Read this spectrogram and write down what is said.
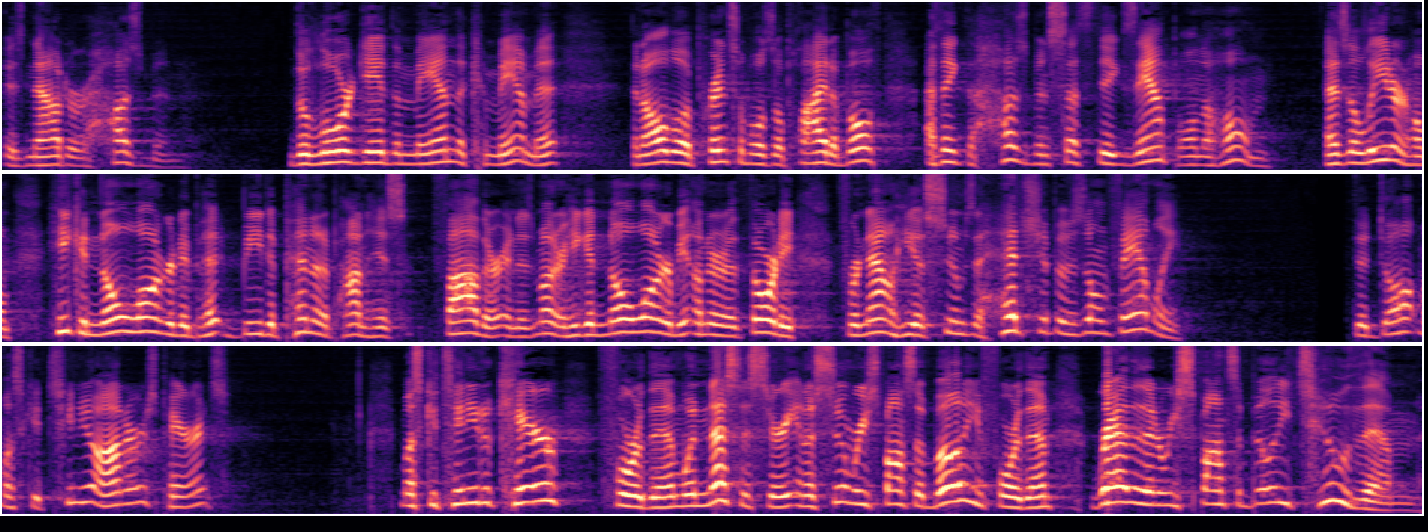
is now to her husband. The Lord gave the man the commandment, and although the principles apply to both, I think the husband sets the example in the home. As a leader in home, he can no longer be dependent upon his father and his mother. He can no longer be under authority, for now he assumes the headship of his own family. The adult must continue to honor his parents, must continue to care for them when necessary, and assume responsibility for them rather than responsibility to them.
